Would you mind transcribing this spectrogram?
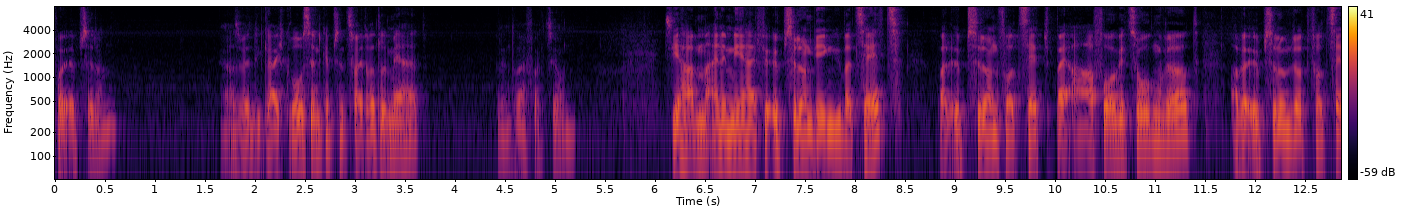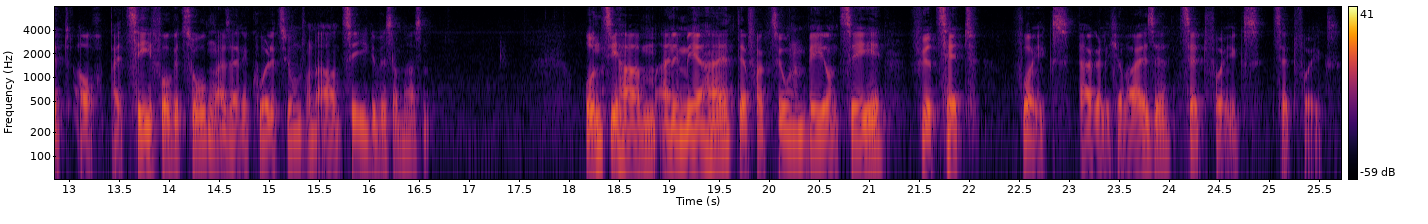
vor y. Ja, also wenn die gleich groß sind, gibt es eine Zweidrittelmehrheit bei den drei Fraktionen. Sie haben eine Mehrheit für y gegenüber z, weil y vor z bei a vorgezogen wird, aber y wird vor z auch bei c vorgezogen, also eine Koalition von a und c gewissermaßen. Und sie haben eine Mehrheit der Fraktionen b und c für z vor x, ärgerlicherweise z vor x, z vor x.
